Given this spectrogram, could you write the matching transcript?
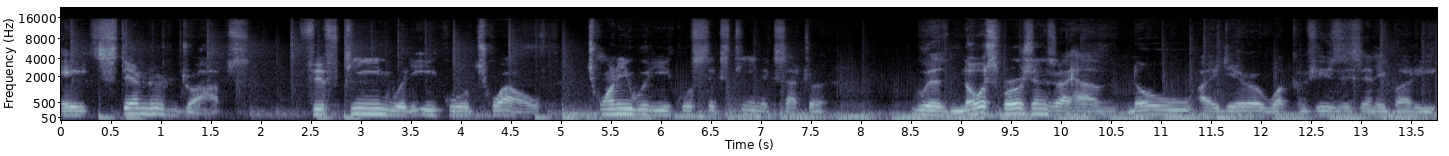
8 standard drops, 15 would equal 12, 20 would equal 16, etc. With no aspersions, I have no idea what confuses anybody,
